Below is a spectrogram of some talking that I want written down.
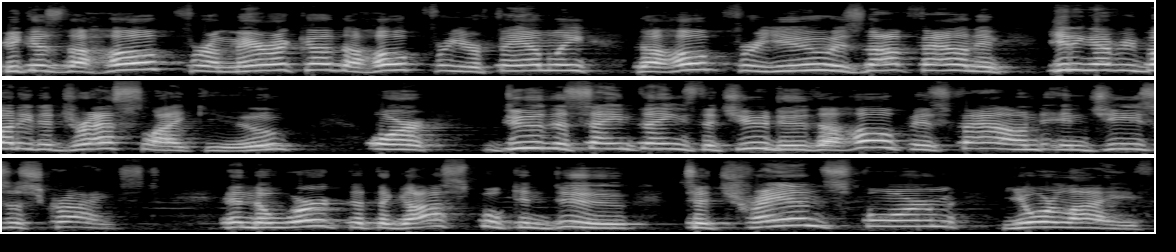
Because the hope for America, the hope for your family, the hope for you is not found in getting everybody to dress like you or do the same things that you do. The hope is found in Jesus Christ and the work that the gospel can do to transform your life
